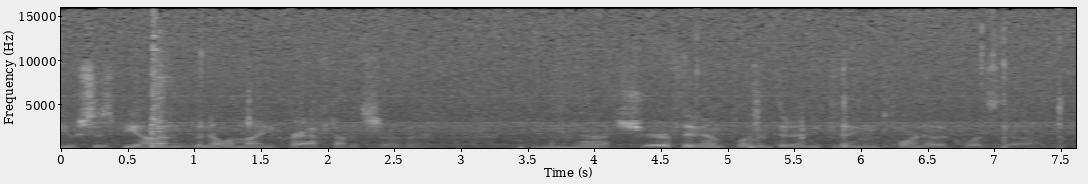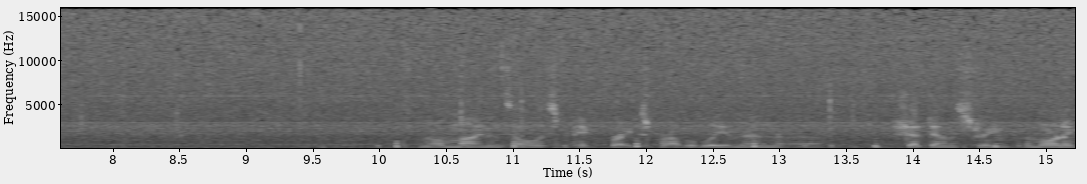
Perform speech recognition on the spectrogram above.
uses beyond vanilla Minecraft on the server. I'm not sure if they've implemented anything for nether quartz though. I'll mine until this pick breaks probably, and then uh, shut down the stream for the morning.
